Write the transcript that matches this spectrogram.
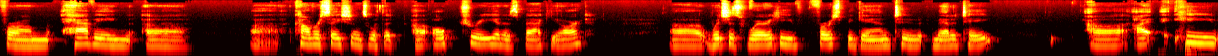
from having uh, uh, conversations with an oak tree in his backyard, uh, which is where he first began to meditate. Uh, I, he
